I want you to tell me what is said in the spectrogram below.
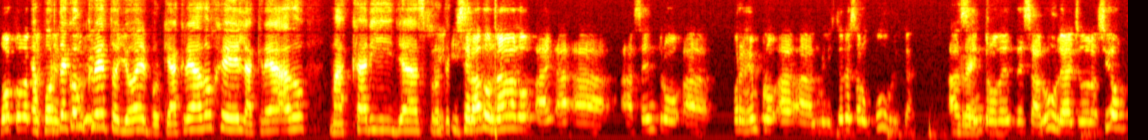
No todo aporte concreto, Joel, porque ha creado gel, ha creado mascarillas, y se le ha donado a, a, centro, a, por ejemplo, al Ministerio de Salud Pública, al Centro de, Salud, le ha hecho donación.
